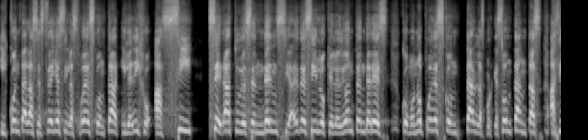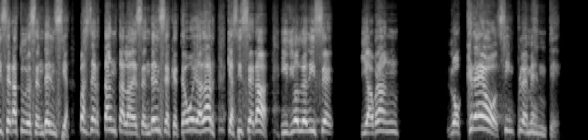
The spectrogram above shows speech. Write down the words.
y cuenta las estrellas si las puedes contar. Y le dijo, así será tu descendencia. Es decir, lo que le dio a entender es, como no puedes contarlas porque son tantas, así será tu descendencia. Va a ser tanta la descendencia que te voy a dar que así será. Y Dios le dice, y Abraham, lo creo simplemente.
